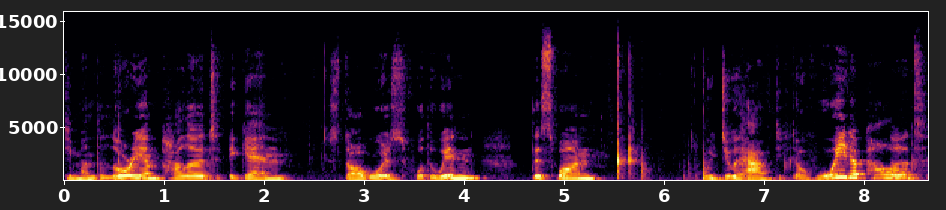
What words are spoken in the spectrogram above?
the Mandalorian palette, again, Star Wars for the win. This one, we do have the Darth Vader palette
